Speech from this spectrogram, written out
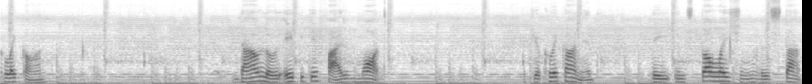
click on download apk file mod. If you click on it the installation will start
